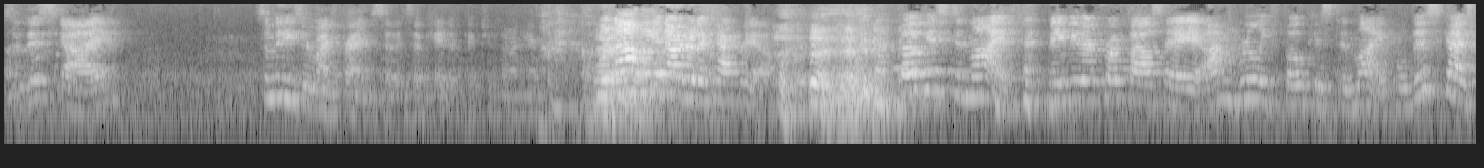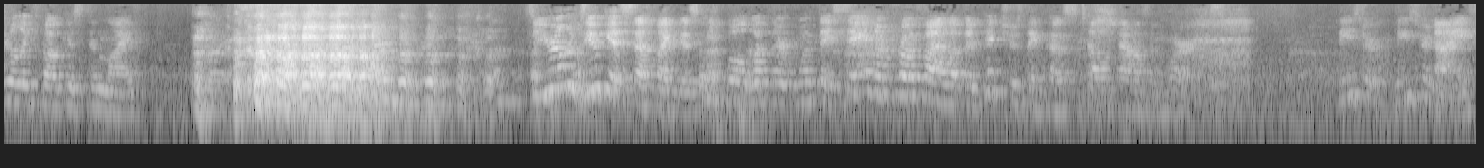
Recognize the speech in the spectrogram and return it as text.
So this guy, some of these are my friends, so it's okay their pictures aren't here. Well, not Leonardo DiCaprio. focused in life. Maybe their profile say, I'm really focused in life. Well, this guy's really focused in life. so you really do get stuff like this. People, what, they what they say in their profile, and what their pictures they post tell a thousand words. These are these are nice.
